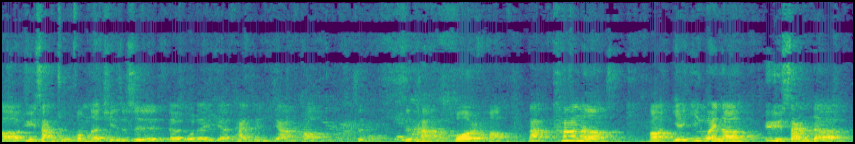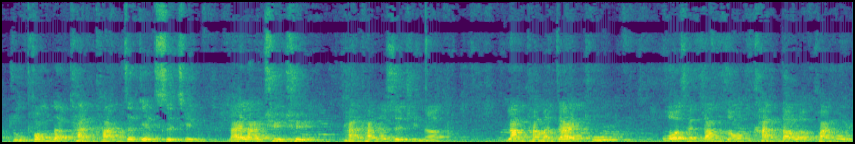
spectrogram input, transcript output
呃玉山主峰的其实是德国的一个探险家哈，史史塔托尔哈。那他呢，哦，也因为呢玉山的主峰的探勘这件事情，来来去去探勘的事情呢，让他们在图过程当中看到了快木林。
